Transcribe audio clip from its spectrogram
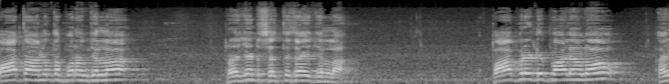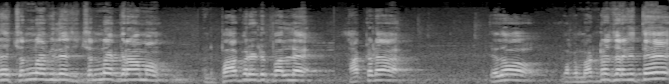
పాత అనంతపురం జిల్లా ప్రజెంట్ సత్యసాయి జిల్లా. పాపిరెడ్డిపాలెంలో అనే చిన్న విలేజ్ చిన్న గ్రామం అంటే పాపిరెడ్డిపల్లె అక్కడ ఏదో ఒక మర్డర్ జరిగితే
